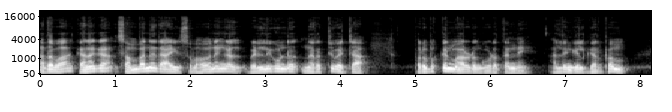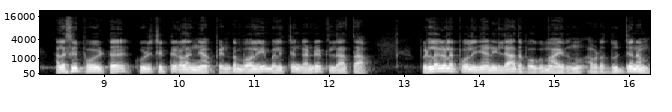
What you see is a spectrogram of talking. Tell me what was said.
അഥവാ കനക സമ്പന്നരായി സ്വഭവനങ്ങൾ വെള്ളികൊണ്ട് നിറച്ചുവെച്ച പ്രഭുക്കന്മാരോടും കൂടെ തന്നെ അല്ലെങ്കിൽ ഗർഭം അലസിപ്പോയിട്ട് കുഴിച്ചിട്ട് കളഞ്ഞ പിണ്ടം പോലെയും വെളിച്ചം കണ്ടിട്ടില്ലാത്ത പിള്ളകളെപ്പോലെ ഞാൻ ഇല്ലാതെ പോകുമായിരുന്നു. അവിടെ ദുജ്ജനം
